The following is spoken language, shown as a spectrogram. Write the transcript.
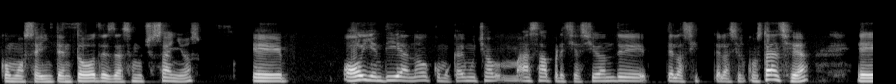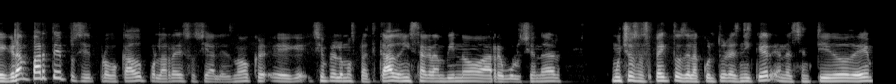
como se intentó desde hace muchos años. Eh, hoy en día, ¿no? Como que hay mucha más apreciación de, de, la, de la, circunstancia. Gran parte, pues, provocado por las redes sociales, ¿no? Siempre lo hemos platicado. Instagram vino a revolucionar muchos aspectos de la cultura sneaker en el sentido de,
